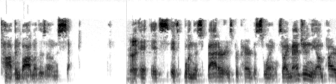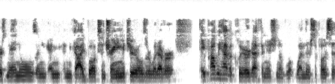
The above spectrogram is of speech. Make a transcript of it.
top and bottom of the zone is set. Right. It, it's it's when this batter is prepared to swing. So I imagine in the umpires' manuals and, and, and guidebooks and training materials or whatever, they probably have a clearer definition of what, when they're supposed to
